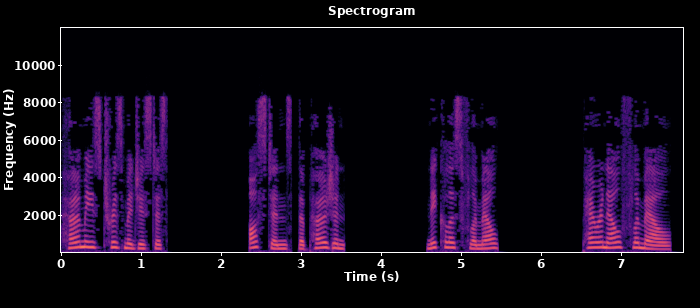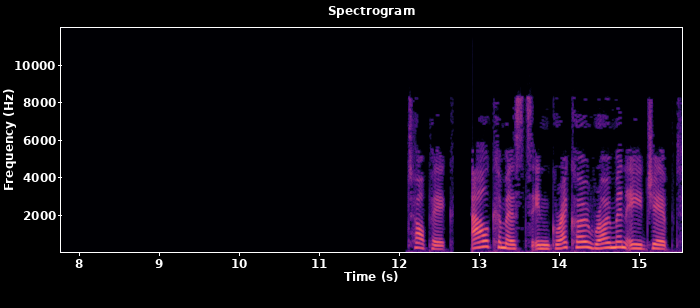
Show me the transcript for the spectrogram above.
Hermes Trismegistus Ostanes, the Persian Nicholas Flamel Perenelle Flamel Topic: Alchemists in Greco-Roman Egypt.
